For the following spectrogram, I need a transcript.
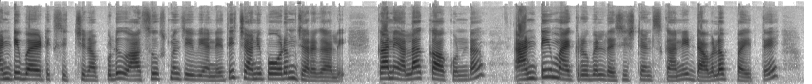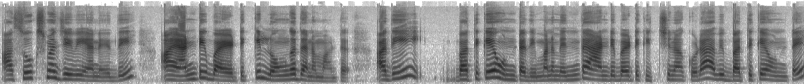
యాంటీబయాటిక్స్ ఇచ్చినప్పుడు ఆ సూక్ష్మజీవి అనేది చనిపోవడం జరగాలి. కానీ అలా కాకుండా యాంటీ మైక్రోబియల్ రెసిస్టెన్స్ కానీ డెవలప్ అయితే ఆ సూక్ష్మజీవి అనేది ఆ యాంటీబయాటిక్కి లొంగదనమాట అది బతికే ఉంటుంది. మనం ఎంత యాంటీబయాటిక్ ఇచ్చినా కూడా అవి బతికే ఉంటాయి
